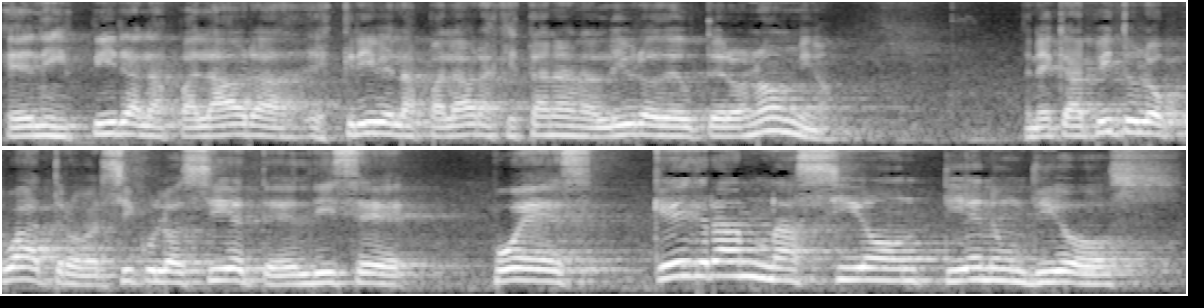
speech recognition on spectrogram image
él inspira las palabras, escribe las palabras que están en el libro de Deuteronomio. En el capítulo 4, versículo 7, él dice, pues, ¿qué gran nación tiene un Dios?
